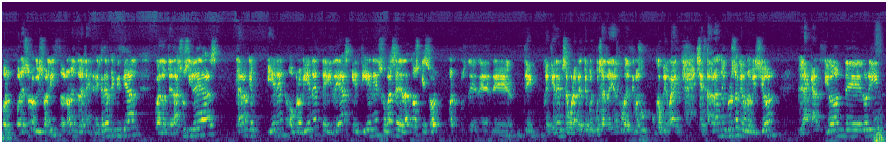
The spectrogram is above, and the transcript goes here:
Por, por, eso lo visualizo, ¿no? Entonces, la inteligencia artificial, cuando te da sus ideas, claro que vienen o provienen de ideas que tienen su base de datos que son, bueno, pues de, de, de, que tienen seguramente, pues muchas de ellas, como decimos, un, un copyright. Se está hablando incluso que Eurovisión la canción de Lorin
